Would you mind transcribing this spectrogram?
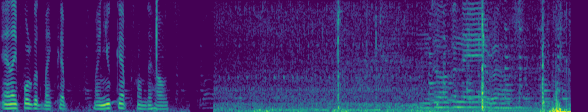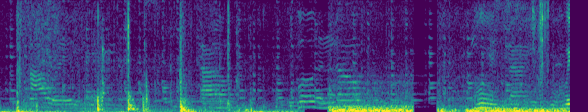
And I forgot my cap, my new cap from the house. Of an era. How wouldn't know. We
